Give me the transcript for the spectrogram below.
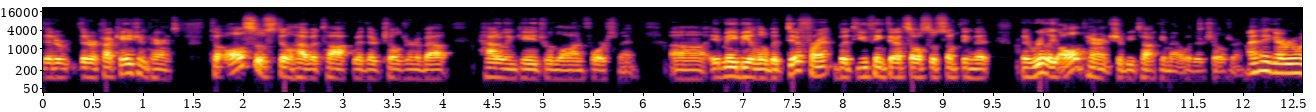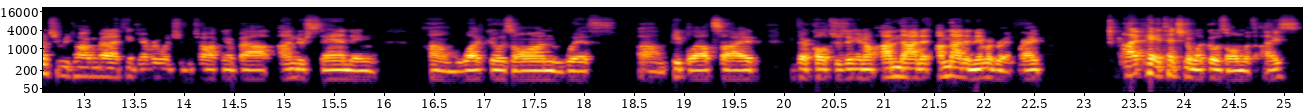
that are that are Caucasian parents, to also still have a talk with their children about how to engage with law enforcement. Uh, it may be a little bit different, but do you think that's also something that that really all parents should be talking about with their children? I think everyone should be talking about. I think everyone should be talking about understanding um, what goes on with um, people outside their cultures. You know, I'm not I'm not an immigrant, right? I pay attention to what goes on with ICE.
